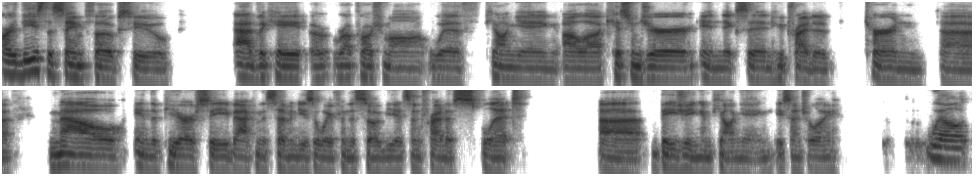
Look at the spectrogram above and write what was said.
are these the same folks who advocate a rapprochement with Pyongyang a la Kissinger and Nixon, who tried to turn uh, Mao and the PRC back in the 70s away from the Soviets and try to split uh, Beijing and Pyongyang, essentially? Well,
